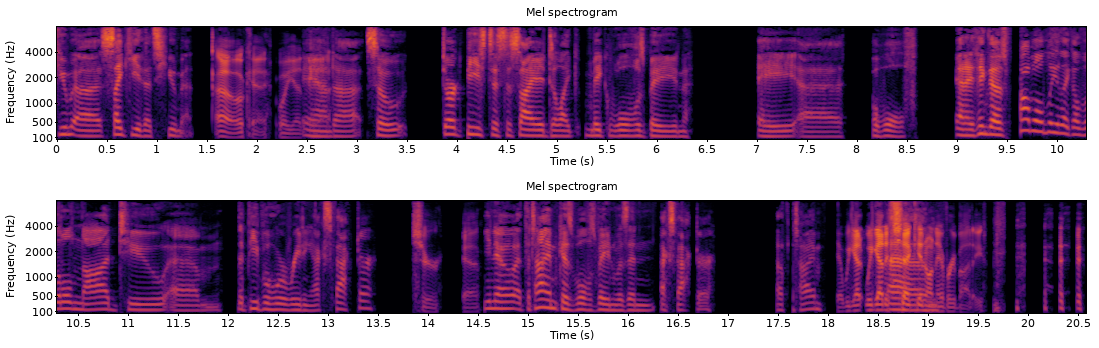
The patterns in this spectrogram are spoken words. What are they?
human uh, psyche that's human oh, okay. Well, yeah. and uh so dark beast has decided to like make wolvesbane a uh a wolf and i think that was probably like a little nod to um the people who were reading x factor sure. Yeah. you know at the time because wolvesbane was in x factor at the time Yeah. We got. We got to check in on Um, everybody. Gotta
